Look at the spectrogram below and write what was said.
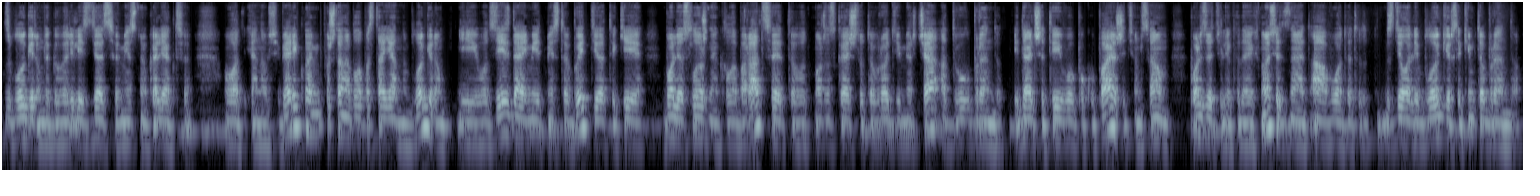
с блогером договорились сделать совместную коллекцию. Вот, и она у себя рекламирует, потому что она была постоянным блогером. И вот здесь, да, имеет место быть, делать такие более сложные коллаборации. Это вот, можно сказать, что-то вроде мерча от двух брендов. И дальше ты его покупаешь, и тем самым пользователи, когда их носят, знают, а, вот, это сделали блогер с каким-то брендом.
